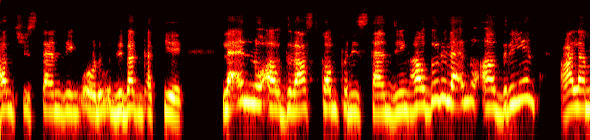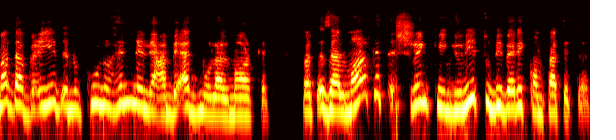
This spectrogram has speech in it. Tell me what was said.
country standing or اللي بدك إياه. لأنه أو the last company standing هدول لأنه قادرين على مدى بعيد إنه يكونوا هن اللي عم بيقدموا لل market بس إذا ال market shrinking you need to be very competitive.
